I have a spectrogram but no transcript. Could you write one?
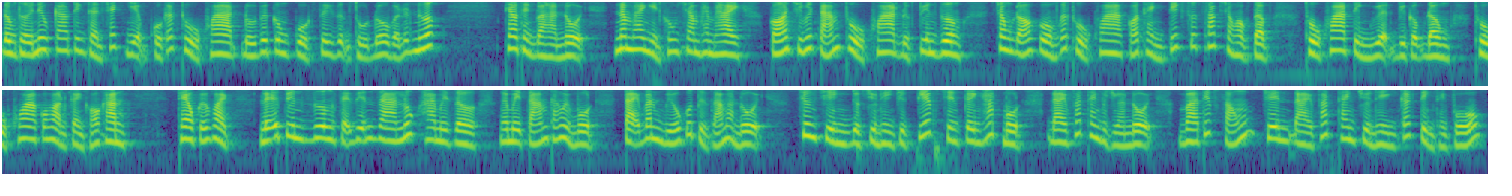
đồng thời nêu cao tinh thần trách nhiệm của các thủ khoa đối với công cuộc xây dựng thủ đô và đất nước – theo Thành đoàn Hà Nội, năm 2022 có 98 thủ khoa được tuyên dương, trong đó gồm các thủ khoa có thành tích xuất sắc trong học tập, thủ khoa tình nguyện vì cộng đồng, thủ khoa có hoàn cảnh khó khăn. Theo kế hoạch, lễ tuyên dương sẽ diễn ra lúc 20 giờ ngày 18 tháng 11 tại Văn Miếu Quốc tử giám Hà Nội. Chương trình được truyền hình trực tiếp trên kênh H1, Đài Phát thanh và Truyền hình Hà Nội và tiếp sóng trên Đài Phát thanh Truyền hình các tỉnh thành phố.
